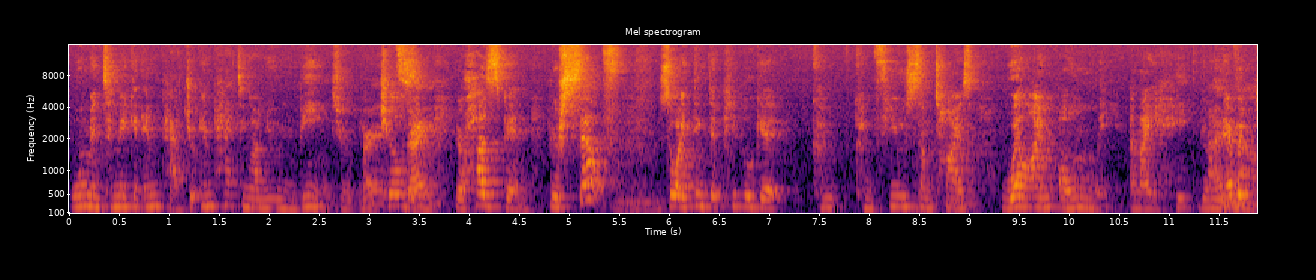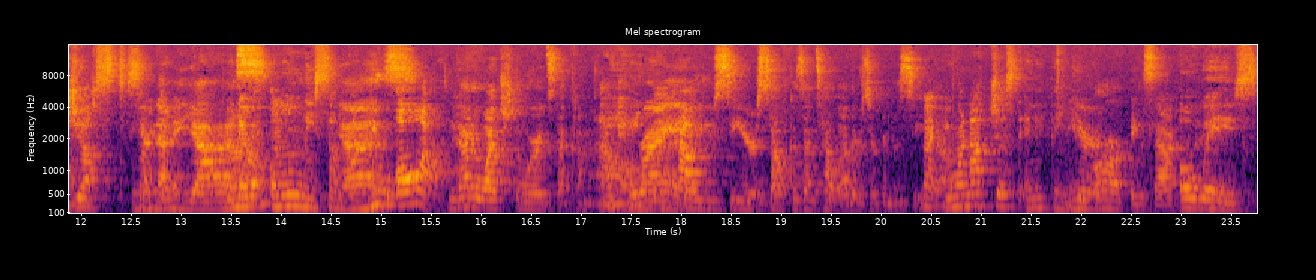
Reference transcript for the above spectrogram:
woman to make an impact. You're impacting on human beings, your, your Right. children, Right. your husband, yourself. Mm-hmm. So I think that people get con- confused sometimes. Well, I'm only, and I hate. You're I never know. just You're something. not. Yeah. You're never only something. Yes. You are. You gotta watch the words that come I out. hate Right. that. How you see yourself, because that's how others are gonna see Right. you. You are not just anything. You You're are exactly always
